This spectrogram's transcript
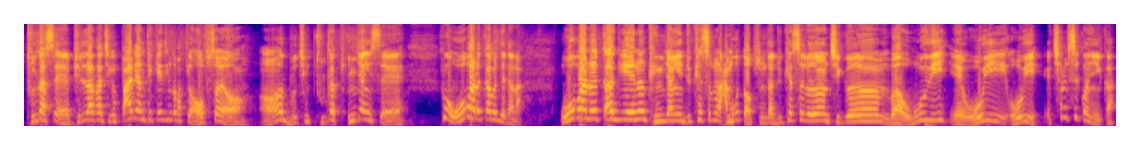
둘 다 세. 빌라가 지금 파리한테 깨진 것밖에 없어요. 어, 뭐 지금 둘 다 굉장히 세. 그럼 오바를 까면 되잖아. 오바를 까기에는 굉장히 뉴캐슬은 아무것도 없습니다. 뉴캐슬은 지금 뭐 5위, 예, 5위, 5위 챔스권이니까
